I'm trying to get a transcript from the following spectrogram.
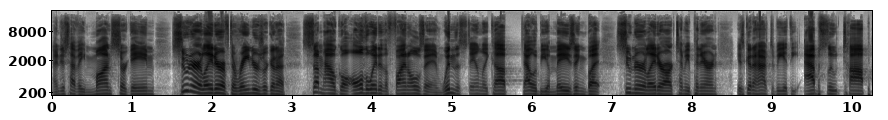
and just have a monster game. Sooner or later, if the Rangers are going to somehow go all the way to the finals and win the Stanley Cup, that would be amazing. But sooner or later, Artemi Panarin is going to have to be at the absolute top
